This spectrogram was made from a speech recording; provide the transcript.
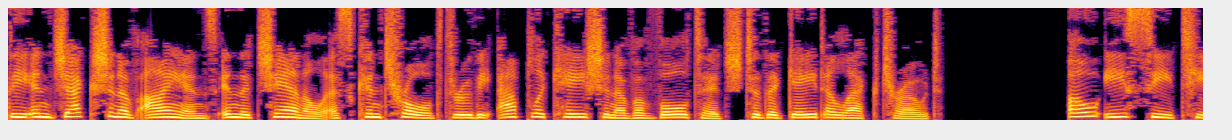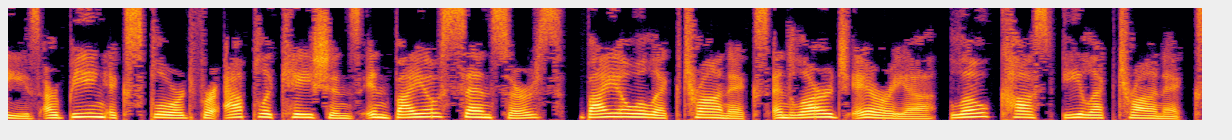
The injection of ions in the channel is controlled through the application of a voltage to the gate electrode. OECTs are being explored for applications in biosensors, bioelectronics and large-area, low-cost electronics.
